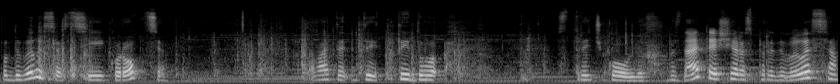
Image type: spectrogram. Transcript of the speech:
подивилися в цій коробці. Давайте йти до стрейч-гоулів. Ви знаєте, я ще раз передивилася.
